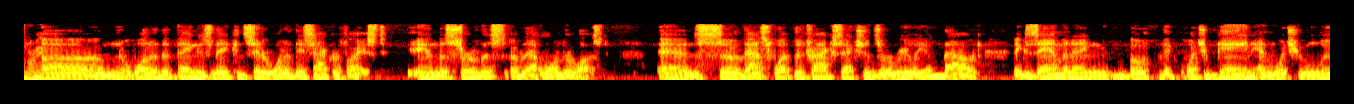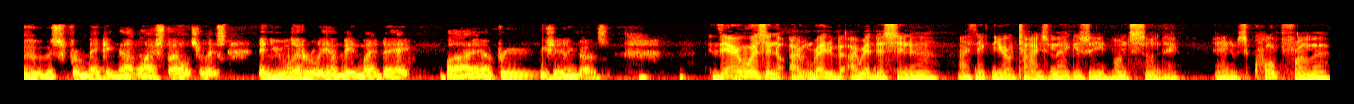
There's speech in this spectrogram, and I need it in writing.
Right. Um, what are the things they consider? What have they sacrificed in the service of that wanderlust? And so that's what the track sections are really about examining both the, what you gain and what you lose from making that lifestyle choice. And you literally have made my day by appreciating those. There was an I read I read this in a I think New York Times magazine on Sunday, and it was a quote from a,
